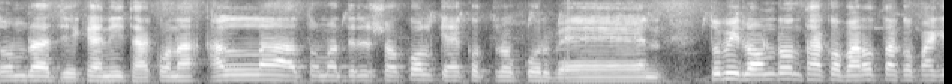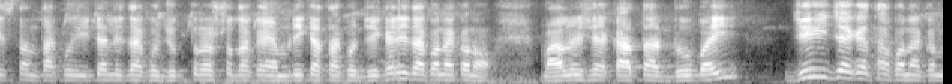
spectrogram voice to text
তোমরা যেখানেই থাকো না, আল্লাহ তোমাদের সকলকে একত্র করবেন। তুমি লন্ডন থাকো, ভারত থাকো, পাকিস্তান থাকো, ইটালি থাকো, যুক্তরাষ্ট্র থাকো, আমেরিকা থাকো, যেখানেই থাকো না কেন, মালয়েশিয়া, কাতার, দুবাই, যেই জায়গায় থাকো না কেন,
